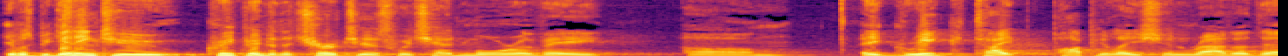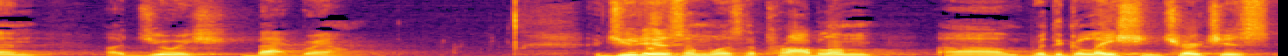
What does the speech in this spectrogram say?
It was beginning to creep into the churches which had more of a, um, a Greek type population rather than a Jewish background. Judaism was the problem uh, with the Galatian churches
